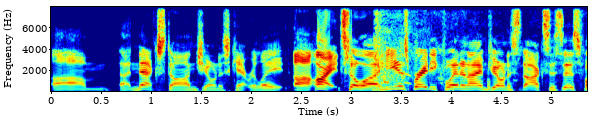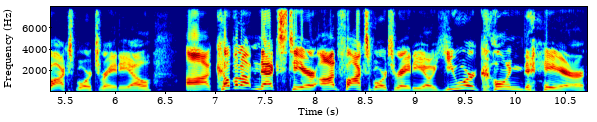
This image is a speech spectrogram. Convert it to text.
Um, uh, next on Jonas Can't Relate. Uh, all right, so uh, he is Brady Quinn, and I'm Jonas Knox. This is Fox Sports Radio. Uh, coming up next here on Fox Sports Radio, you are going to hear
